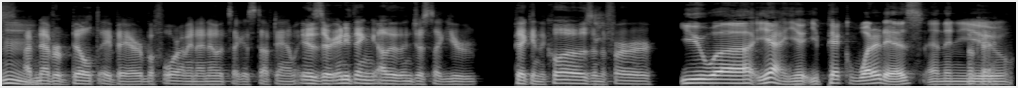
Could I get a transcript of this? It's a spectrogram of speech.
Mm. I've never built a bear before. I mean, I know it's like a stuffed animal. Is there anything other than just like you're picking the clothes and the fur? you uh yeah you, you pick what it is and then you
